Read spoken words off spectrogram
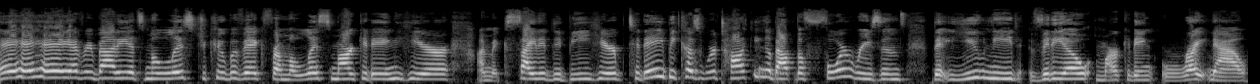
Hey, hey, hey, everybody. It's Melissa Jakubovic from Meliss Marketing here. I'm excited to be here today because we're talking about the four reasons that you need video marketing right now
